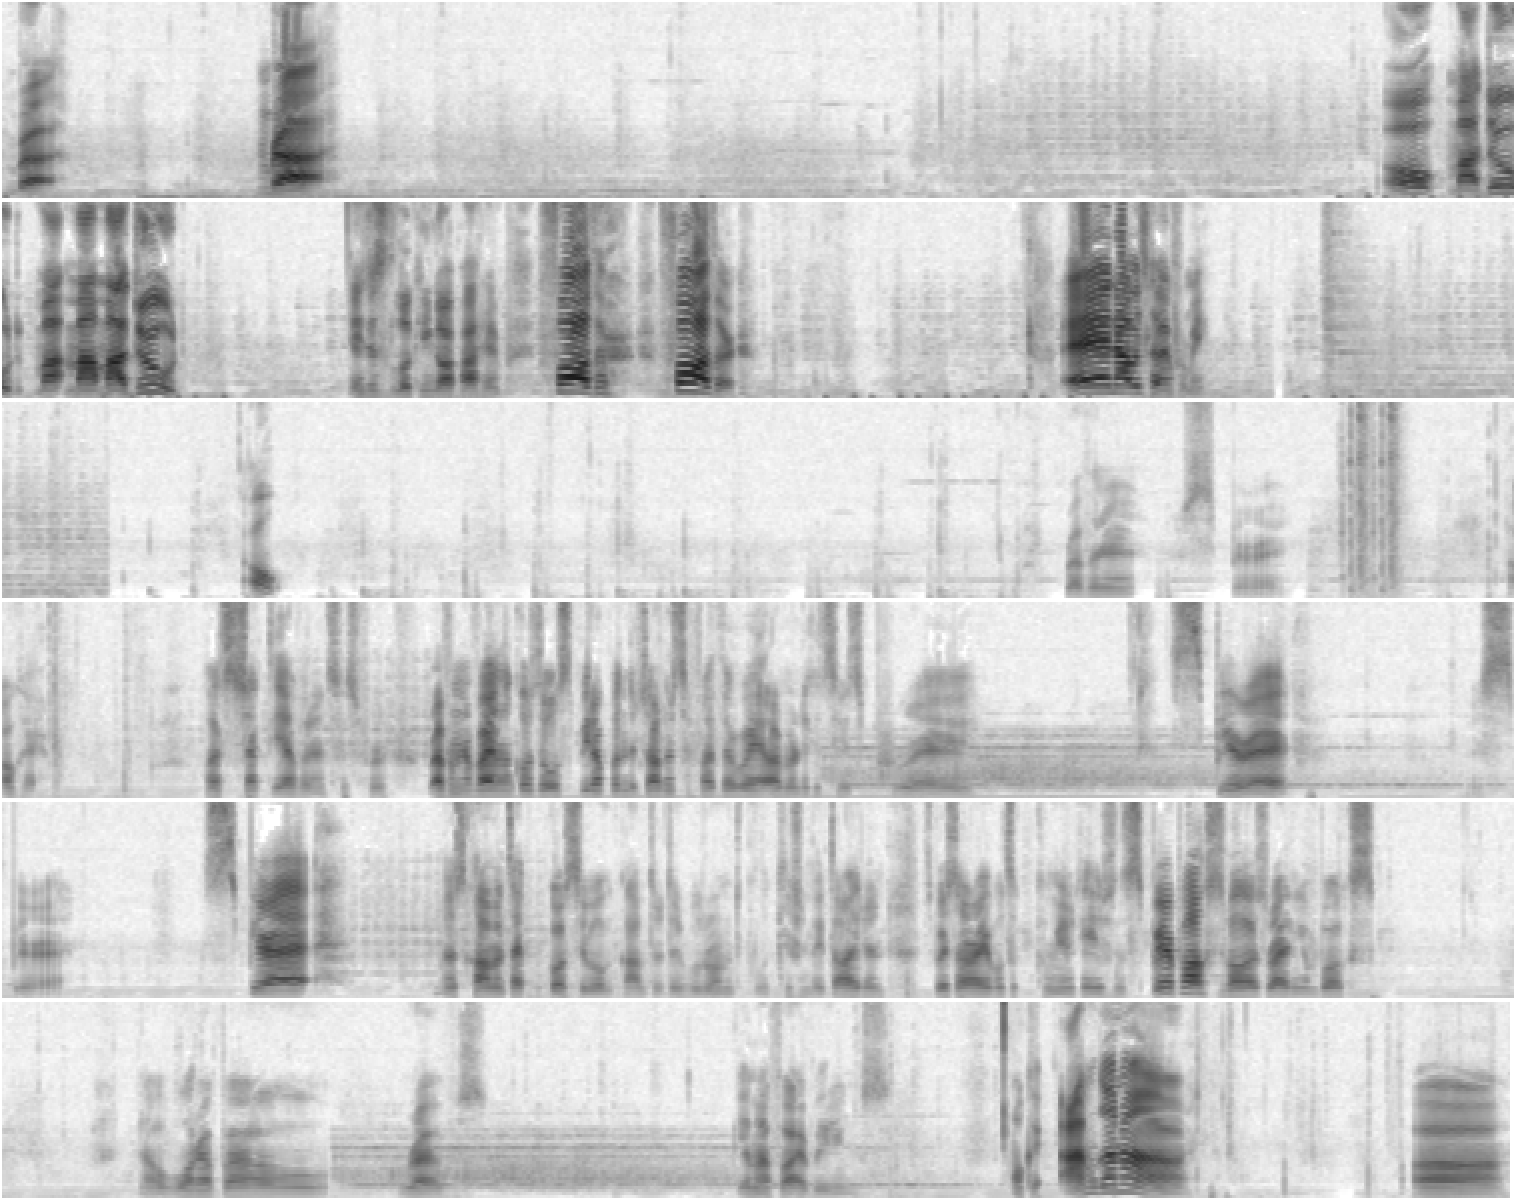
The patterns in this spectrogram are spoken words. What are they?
Bruh. Bruh. Oh, my dude. My, my, my dude. He's just looking up at him. Father! Father! And now he's coming for me. Oh. Revenant Spirit. Okay. Let's check the evidences for Revenant Violent goes it will speed up when the joggers are farther away. I'm going to continue to pray. Spirit. Spirit. Spirit. Most common type of ghost will encounter. They will roam the location they died in. Spirits are able to communicate using the spirit box as well as writing in books. Now, what about Revs. Get my five readings. Okay, I'm gonna. Uh.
